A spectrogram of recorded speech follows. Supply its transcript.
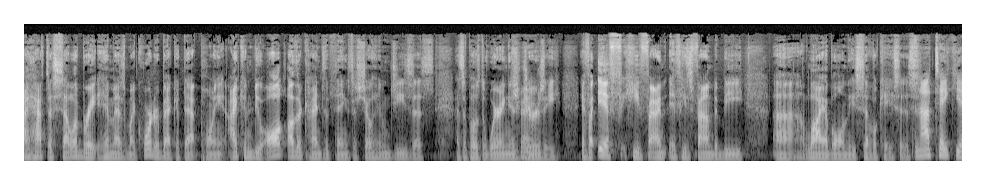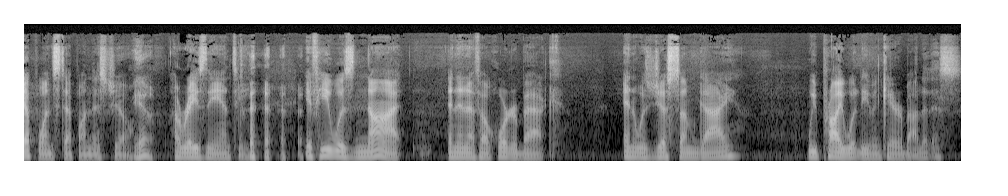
I have to celebrate him as my quarterback at that point. I can do all other kinds of things to show him Jesus as opposed to wearing his right. jersey. If if he find if he's found to be uh, liable in these civil cases. And I'll take you up one step on this, Joe. yeah. I'll raise the ante. if he was not an NFL quarterback and it was just some guy, we probably wouldn't even care about this.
